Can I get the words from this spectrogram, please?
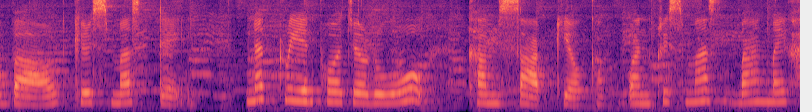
about Christmas Day? นักเรียนพอจะรู้คำศัพท์เกี่ยวกับวันคริสต์มาสบ้างไหมค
